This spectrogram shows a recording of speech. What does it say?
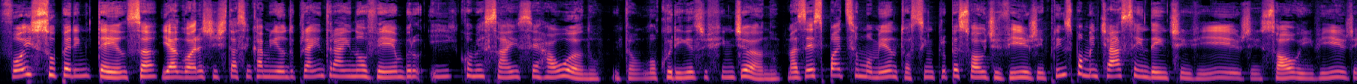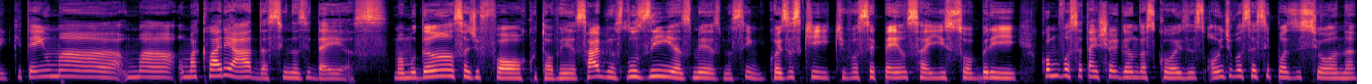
foi super intensa e agora a gente tá se encaminhando para entrar em novembro e começar a encerrar o ano. Então, loucurinhas de fim de ano. Mas esse pode ser um momento, assim, para o pessoal de Virgem, principalmente ascendente em Virgem, Sol em Virgem, que tem uma, uma, uma clareada, assim, nas ideias. Uma mudança de foco, talvez, sabe? As luzinhas mesmo, assim. Coisas que, que você pensa aí sobre como você está enxergando as coisas, onde você se posiciona,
